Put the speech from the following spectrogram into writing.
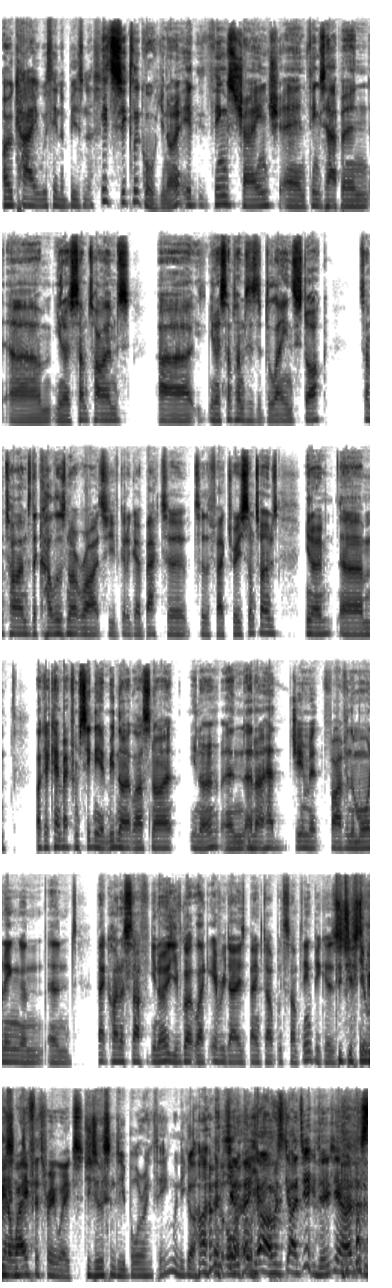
okay within a business? It's cyclical, you know. It things change and things happen. Um, you know, sometimes, uh, you know, sometimes there's a delay in stock. Sometimes the color's not right, so you've got to go back to to the factory. Sometimes, you know, um, like I came back from Sydney at midnight last night, you know, and and I had gym at five in the morning, and and that kind of stuff. You know, you've got like every day is banked up with something because Did you still you've been away to- for three weeks. Did you listen to your boring thing when you got home? Or- yeah, or- yeah, I was. I did. Yeah, I, just,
